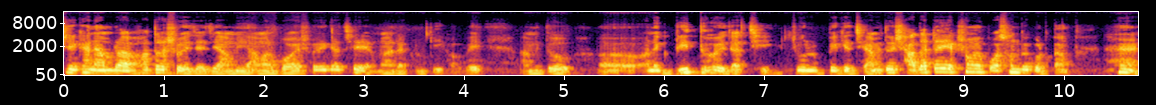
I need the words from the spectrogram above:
সেখানে আমরা হতাশ হয়ে যাই যে আমি আমার বয়স হয়ে গেছে, আমার এখন কি হবে? আমি তো অনেক বৃদ্ধ হয়ে যাচ্ছি। চুল পেকেছে। আমি তো সাদাটাই একসময় পছন্দ করতাম। হ্যাঁ?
